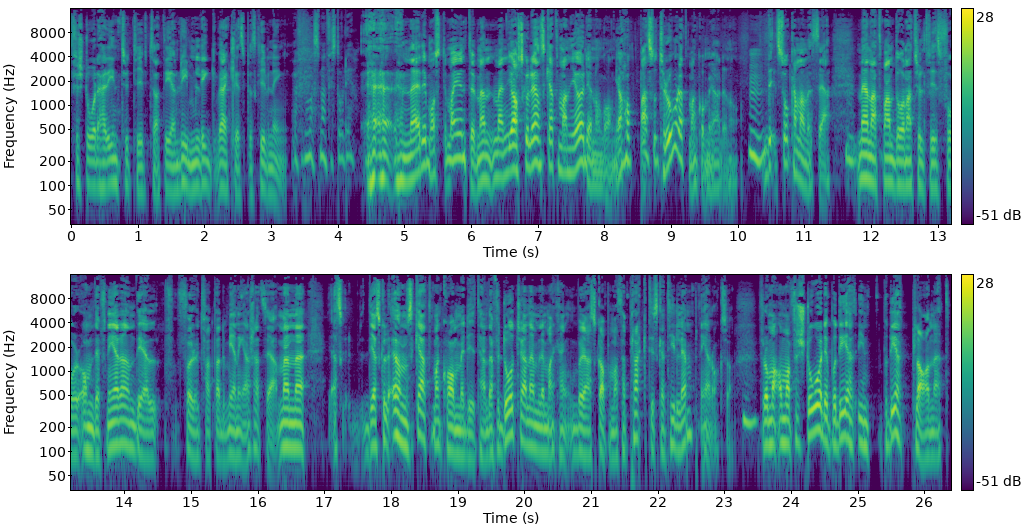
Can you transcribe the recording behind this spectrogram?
förstå det här intuitivt så att det är en rimlig verklighetsbeskrivning. Varför måste man förstå det? Nej, det måste man ju inte, men, men jag skulle önska att man gör det någon gång. Jag hoppas och tror att man kommer göra det någon. Mm. Det, så kan man väl säga. Mm. Men att man då naturligtvis får omdefiniera en del förutfattade meningar, så att säga. Men eh, jag, jag, skulle önska att man kommer dit här, därför då tror jag nämligen man kan börja skapa massa praktiska tillämpningar också. Mm. För om man, om man förstår det på det, in, på det planet,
